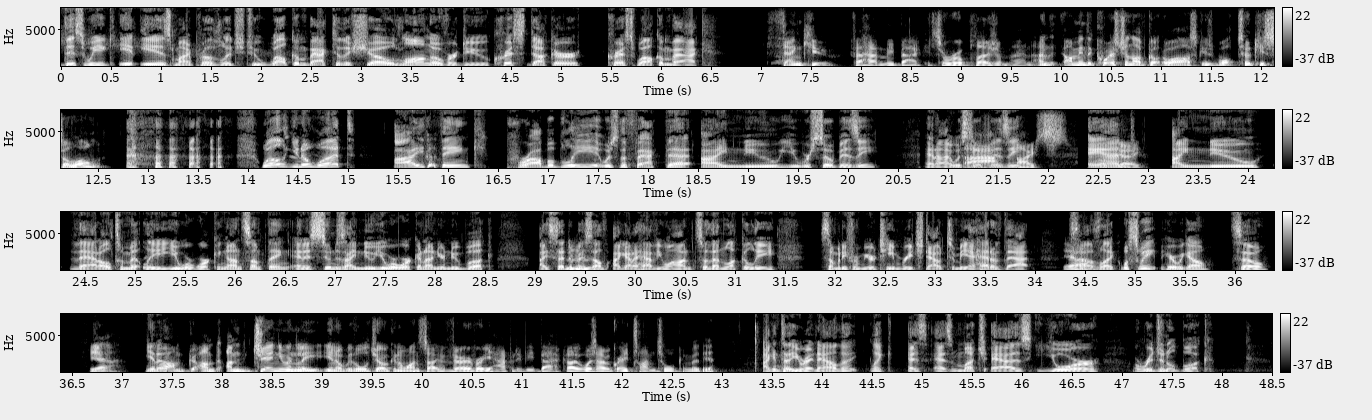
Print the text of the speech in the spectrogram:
This week, it is my privilege to welcome back to the show, long overdue, Chris Ducker. Chris, welcome back. Thank you for having me back. It's a real pleasure, man. And I mean, the question I've got to ask is what took you so long? well, you know what? I think probably it was the fact that I knew you were so busy and I was so ah, busy. Nice. And okay. I knew that ultimately you were working on something. And as soon as I knew you were working on your new book, I said to Mm. myself, I got to have you on. So then luckily somebody from your team reached out to me ahead of that. Yeah. So I was like, well, sweet. Here we go. So, yeah. you know, Well, I'm, I'm, I'm genuinely, you know, with all joking on one side, very, very happy to be back. I always have a great time talking with you. I can tell you right now that like as, as much as your original book,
